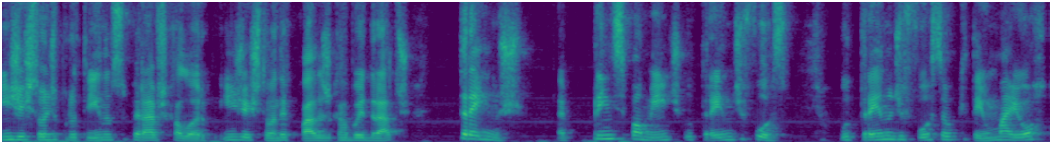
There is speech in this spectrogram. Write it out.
ingestão de proteína, superávit calórico, ingestão adequada de carboidratos, treinos, né, principalmente o treino de força. O treino de força é o que tem o maior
